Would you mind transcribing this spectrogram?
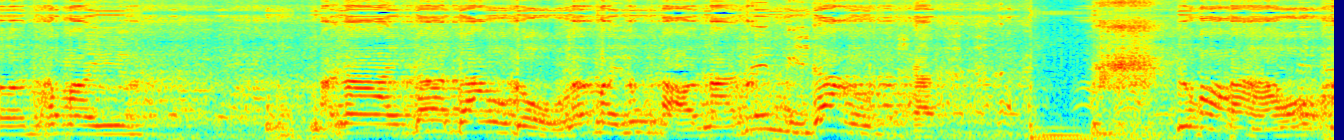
อทำไม นายก็ดั้งโด่งแล้วทำไมลูกสาวนายไม่มีดั้งลูกสาวเข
